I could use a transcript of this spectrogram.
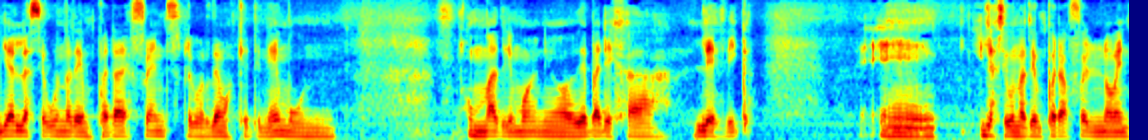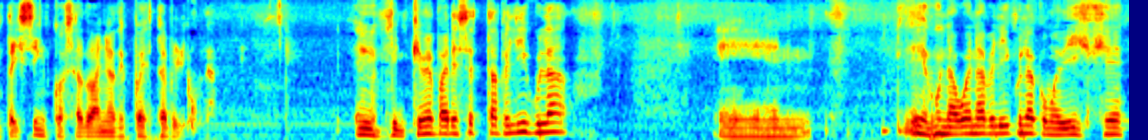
ya en la segunda temporada de Friends recordemos que tenemos un, un matrimonio de pareja lésbica. Eh, y la segunda temporada fue el 95, o sea, dos años después de esta película. En fin, ¿qué me parece esta película? Es una buena película, como dije,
